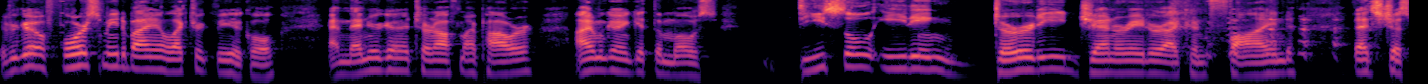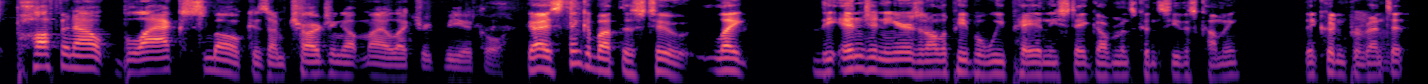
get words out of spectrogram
If you're going to force me to buy an electric vehicle and then you're going to turn off my power, I'm going to get the most diesel eating dirty generator I can find that's just puffing out black smoke as I'm charging up my electric vehicle. Guys, think about this too. Like the engineers and all the people we pay in these state governments couldn't see this coming. They couldn't prevent Mm-hmm. it.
